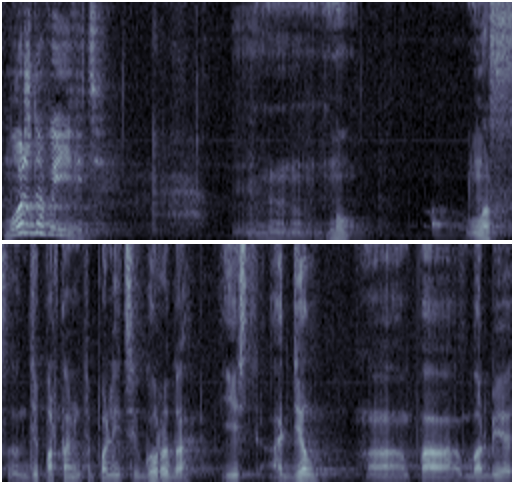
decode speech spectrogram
можно выявить? Ну, у нас в департаменте полиции города есть отдел э, по борьбе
